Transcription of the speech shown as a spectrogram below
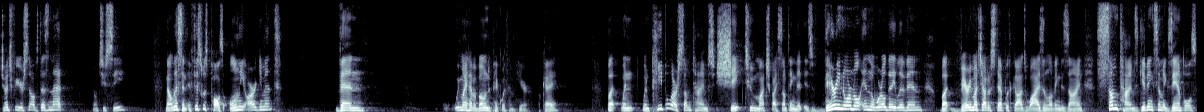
judge for yourselves. Doesn't that, don't you see? Now, listen, if this was Paul's only argument, then we might have a bone to pick with him here, okay? But when, when people are sometimes shaped too much by something that is very normal in the world they live in, but very much out of step with God's wise and loving design, sometimes giving some examples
